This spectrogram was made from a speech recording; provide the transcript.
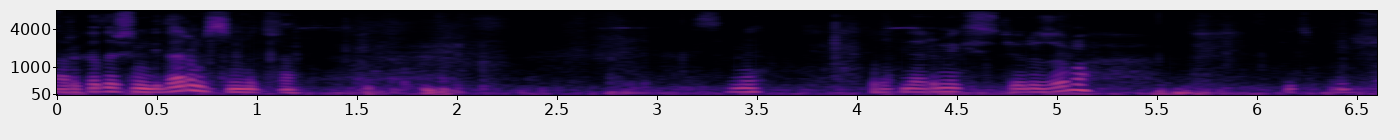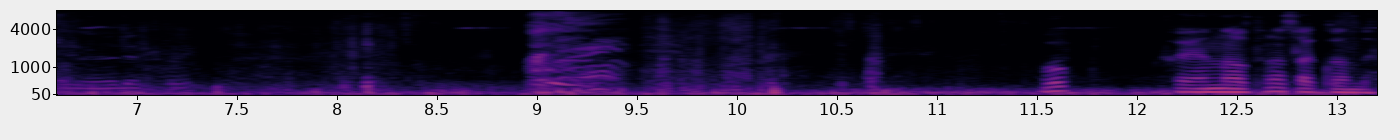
Arkadaşım gider misin lütfen? Seni göndermek istiyoruz ama gitmiyorsun. Hop kayanın altına saklandı.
